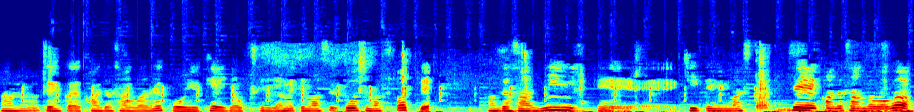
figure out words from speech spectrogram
あの、前回患者さんがね、こういう経緯でお薬やめてます。どうしますかって患者さんに、えー、聞いてみました。で、患者さん側が、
